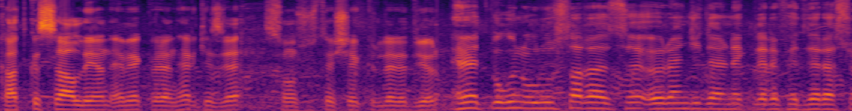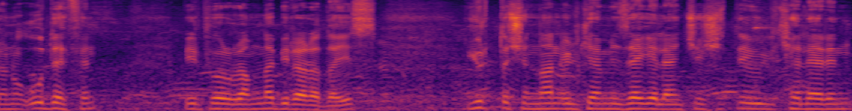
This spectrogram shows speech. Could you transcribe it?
Katkı sağlayan, emek veren herkese sonsuz teşekkürler ediyorum. Evet bugün Uluslararası Öğrenci Dernekleri Federasyonu UDEF'in bir programda bir aradayız. Yurt dışından ülkemize gelen çeşitli ülkelerin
